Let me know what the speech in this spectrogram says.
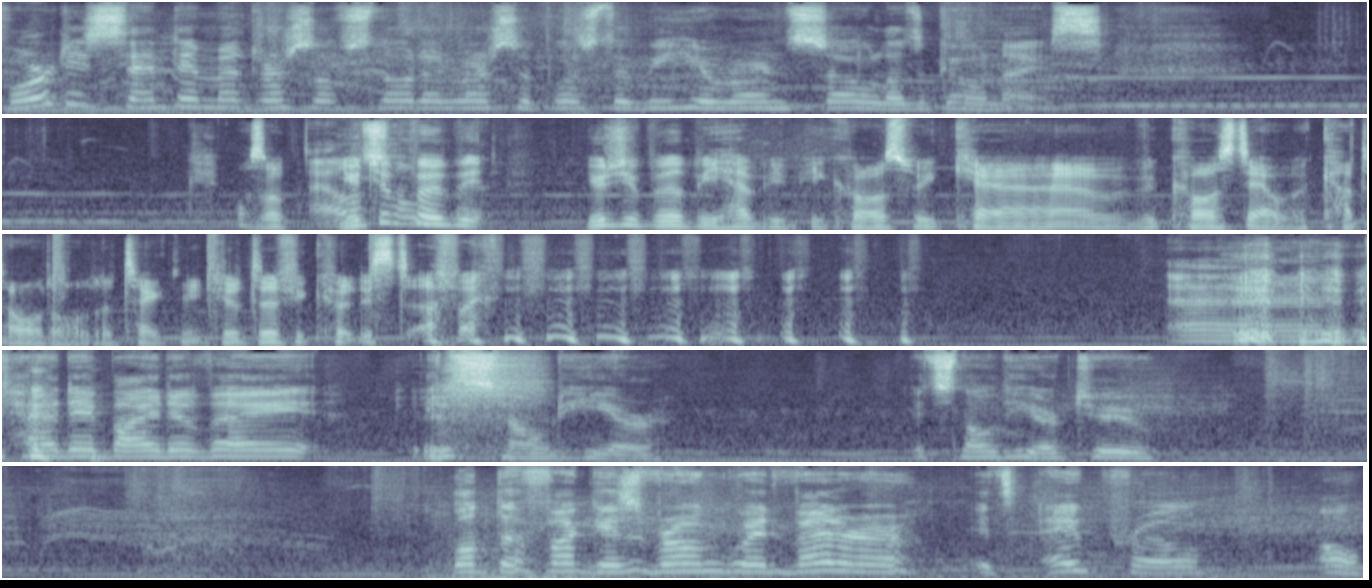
40 centimeters of snow that were supposed to be here weren't so let's go nice Also, also YouTube will be YouTube will be happy because we can because they will cut out all the technical difficulty stuff. and Teddy by the way it snowed here. It snowed here too. What the fuck is wrong with weather? It's April. Oh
